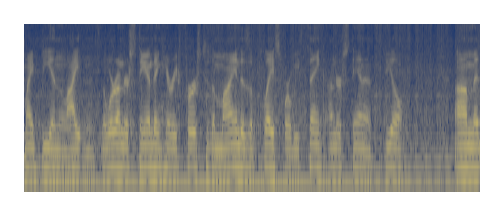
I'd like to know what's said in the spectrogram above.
might be enlightened. The word understanding here refers to the mind as a place where we think, understand, and feel. Um, it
